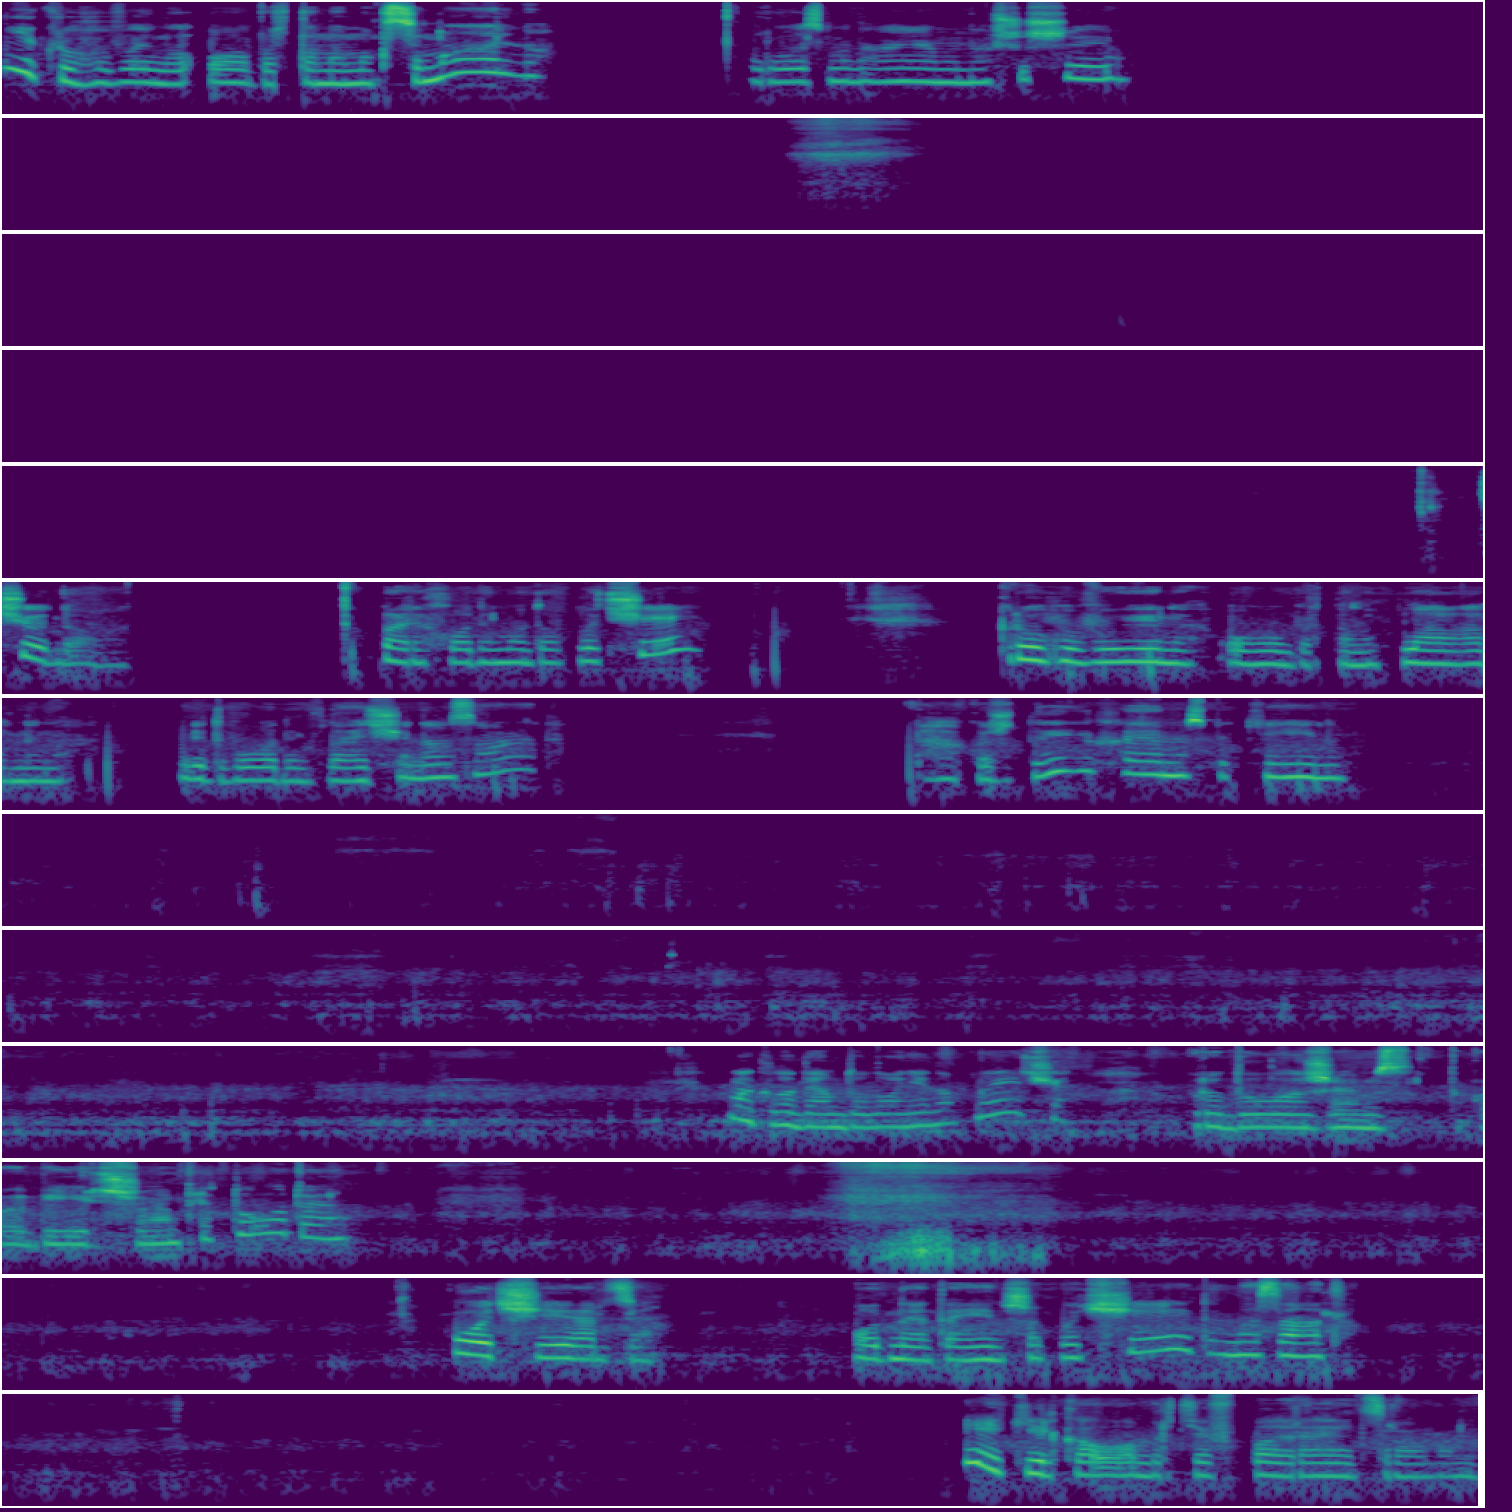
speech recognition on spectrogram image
І круговими обертами максимально розминаємо нашу шию. Чудово. Переходимо до плечей. Круговими обертами, плавними. Відводимо плечі назад. Також дихаємо спокійно. Кладемо долоні на плечі, продовжуємо з такою більшою амплітудою. По черзі. Одне та інше плече йде назад. І кілька обертів вперед зробимо.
